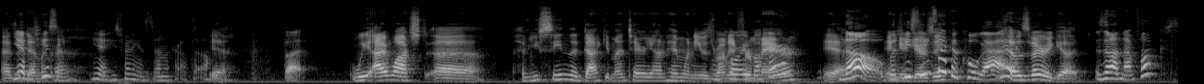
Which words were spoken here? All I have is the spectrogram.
as yeah a but he's Democrat. yeah he's running as a democrat though Yeah, but we. I watched. uh Have you seen the documentary on him when he was running Cory for Booker? mayor? Yeah. no but New he Jersey. seems like a cool guy yeah, it was very good. is it on netflix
